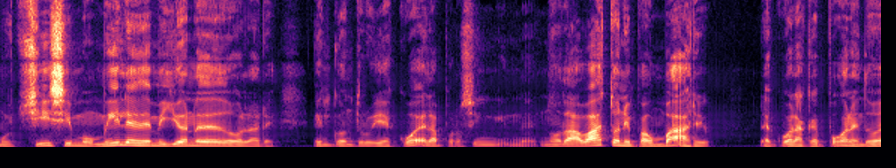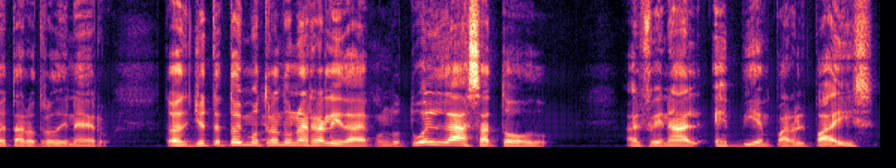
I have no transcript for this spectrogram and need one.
muchísimos, miles de millones de dólares en construir escuelas, pero sin, no da abasto ni para un barrio, la escuela que ponen, ¿dónde está el otro dinero? Entonces yo te estoy mostrando una realidad, cuando tú enlazas todo, al final es bien para el país.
